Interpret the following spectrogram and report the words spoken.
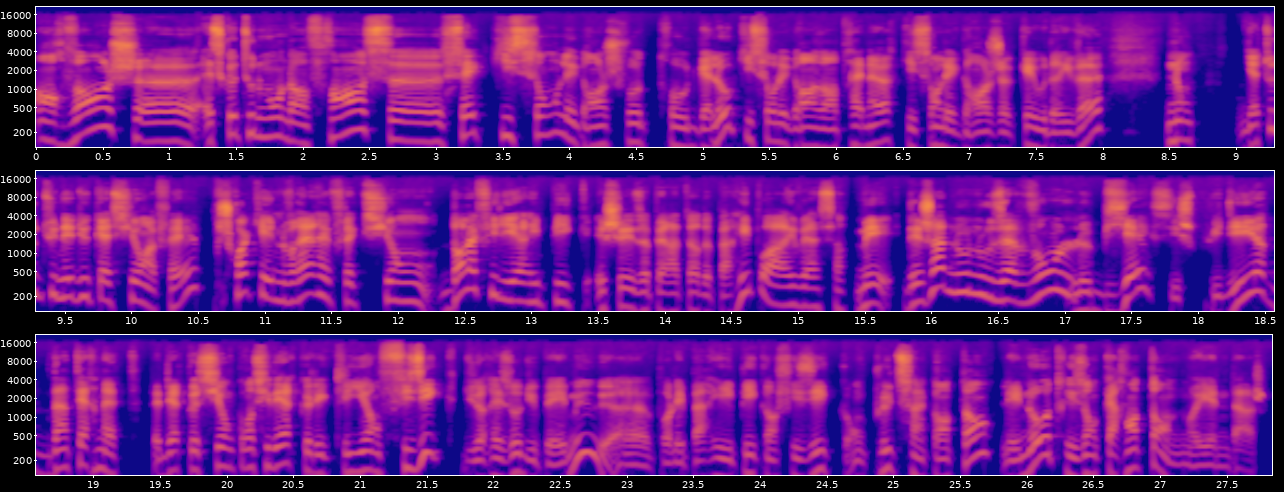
En revanche, euh, est-ce que tout le monde en France euh, sait qui sont les grands chevaux de trot ou de galop, qui sont les grands entraîneurs, qui sont les grands jockeys ou drivers? Non. Il y a toute une éducation à faire. Je crois qu'il y a une vraie réflexion dans la filière hippique et chez les opérateurs de Paris pour arriver à ça. Mais déjà, nous, nous avons le biais, si je puis dire, d'Internet. C'est-à-dire que si on considère que les clients physiques du réseau du PMU, euh, pour les paris hippiques en physique, ont plus de 50 ans, les nôtres, ils ont 40 ans de moyenne d'âge.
